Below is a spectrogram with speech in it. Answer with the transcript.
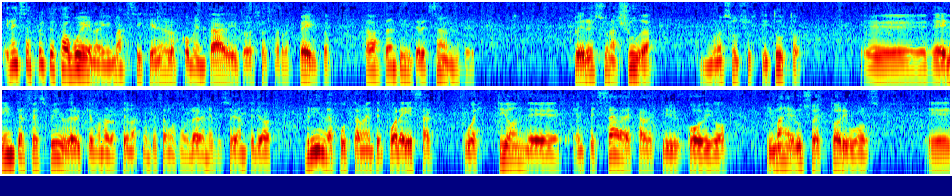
En ese aspecto está bueno, y más si genera los comentarios y todo eso a ese respecto. Está bastante interesante. Pero es una ayuda, no es un sustituto. Eh, el Interface Builder, que es uno de los temas que empezamos a hablar en el episodio anterior, brinda justamente por ahí esa cuestión de empezar a dejar de escribir código y más el uso de storyboards eh,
